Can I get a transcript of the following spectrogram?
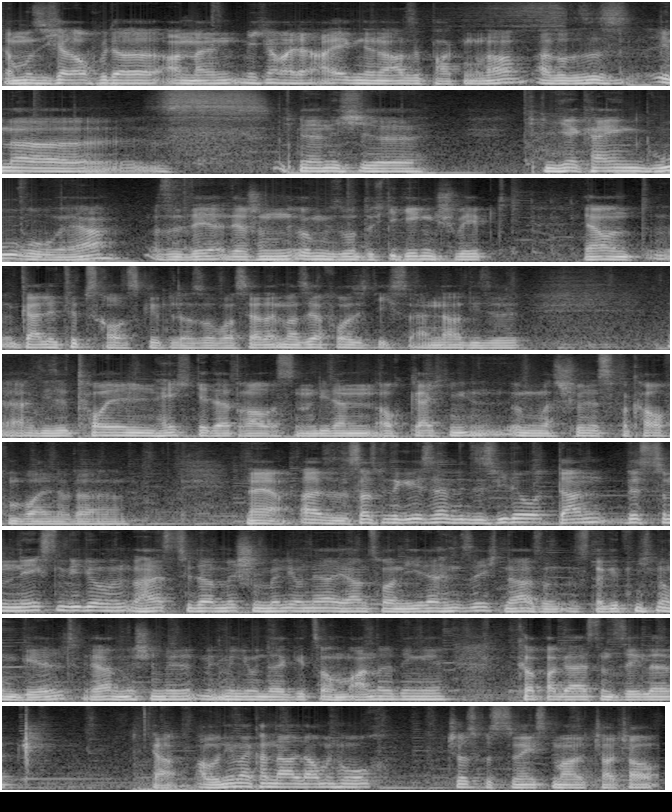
da muss ich halt auch wieder an mein, mich an meine eigene Nase packen. Ne? Also das ist immer, das, ich bin ja nicht, äh, ich bin hier kein Guru, ja, also der, der schon irgendwie so durch die Gegend schwebt, ja, und geile Tipps rausgibt oder sowas. Ja, da immer sehr vorsichtig sein, ne? diese, ja, diese tollen Hechte da draußen, die dann auch gleich irgendwas Schönes verkaufen wollen oder naja, also das soll es bitte gewesen sein mit diesem Video. Dann bis zum nächsten Video, heißt es wieder Mission Millionär, ja, und zwar in jeder Hinsicht. Ne? Also es, da geht es nicht nur um Geld, ja, Mission Millionär geht es auch um andere Dinge, Körper, Geist und Seele. Ja, abonniere meinen Kanal, Daumen hoch. Tschüss, bis zum nächsten Mal. Ciao, ciao.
